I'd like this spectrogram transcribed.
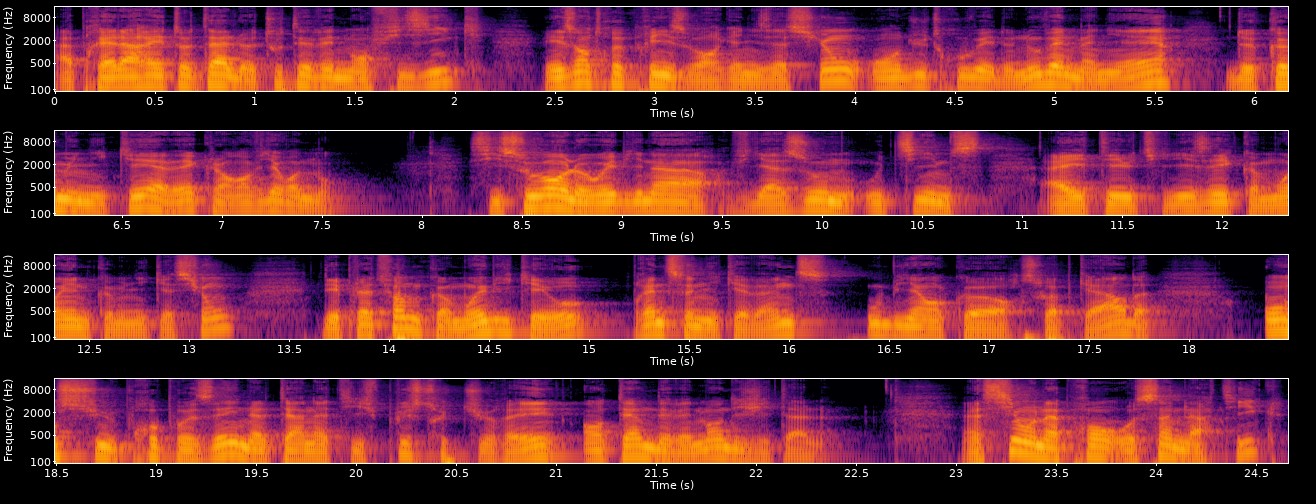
après l'arrêt total de tout événement physique, les entreprises ou organisations ont dû trouver de nouvelles manières de communiquer avec leur environnement. Si souvent le webinar via Zoom ou Teams a été utilisé comme moyen de communication, des plateformes comme Webikeo, Brandsonic Events ou bien encore Swapcard ont su proposer une alternative plus structurée en termes d'événements digital. Ainsi, on apprend au sein de l'article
